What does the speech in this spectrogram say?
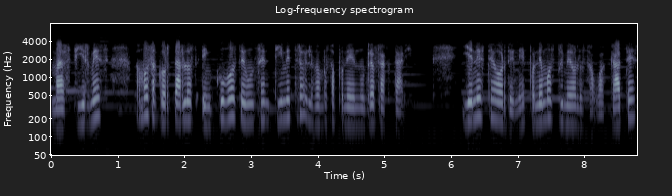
más firmes. Vamos a cortarlos en cubos de un centímetro y los vamos a poner en un refractario. Y en este orden, ¿eh? ponemos primero los aguacates,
